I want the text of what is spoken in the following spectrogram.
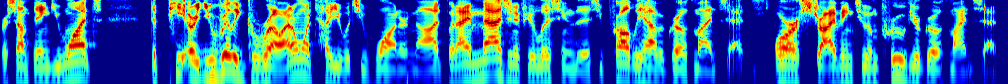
or something you want the P or you really grow. I don't want to tell you what you want or not, but I imagine if you're listening to this, you probably have a growth mindset or are striving to improve your growth mindset.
